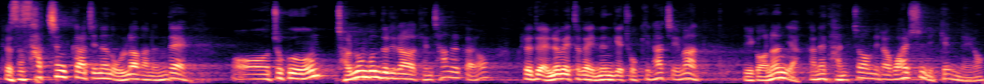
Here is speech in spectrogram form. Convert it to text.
그래서 4층까지는 올라가는데 어, 조금 젊은 분들이라 괜찮을까요? 그래도 엘리베이터가 있는 게 좋긴 하지만 이거는 약간의 단점이라고 할 수는 있겠네요.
